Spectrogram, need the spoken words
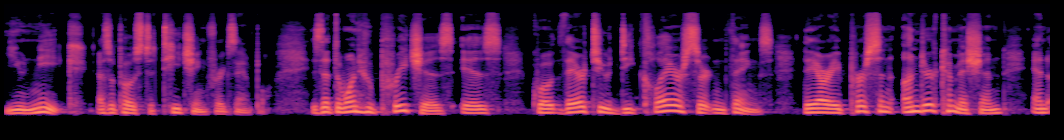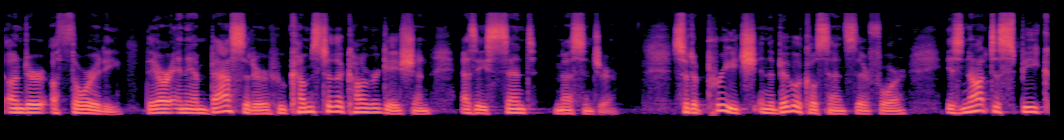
unique, as opposed to teaching, for example, is that the one who preaches is, quote, there to declare certain things. They are a person under commission and under authority. They are an ambassador who comes to the congregation as a sent messenger. So to preach, in the biblical sense, therefore, is not to speak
